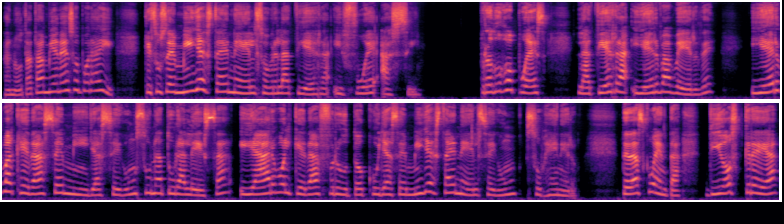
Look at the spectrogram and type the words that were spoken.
Anota también eso por ahí, que su semilla está en él sobre la tierra y fue así. Produjo pues la tierra hierba verde, hierba que da semilla según su naturaleza y árbol que da fruto cuya semilla está en él según su género. ¿Te das cuenta? Dios crea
